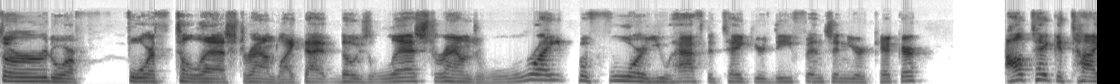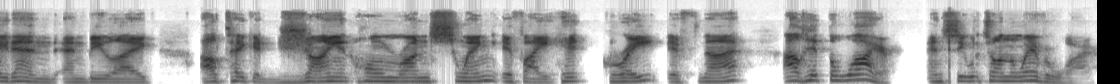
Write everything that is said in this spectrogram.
third or fourth to last round, like that, those last rounds right before you have to take your defense and your kicker. I'll take a tight end and be like, I'll take a giant home run swing. If I hit, great. If not, I'll hit the wire and see what's on the waiver wire.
